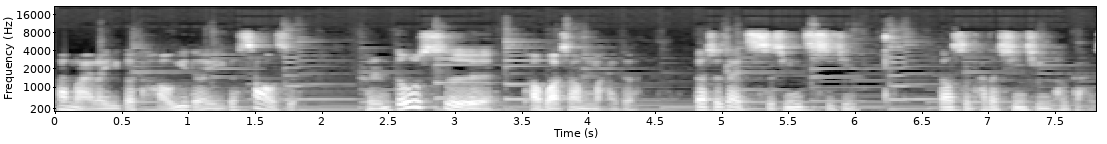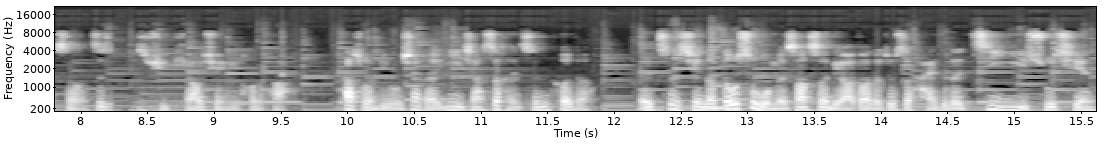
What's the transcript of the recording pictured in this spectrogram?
他买了一个陶艺的一个哨子，可能都是淘宝上买的，但是在此情此景，当时他的心情和感受，自己去挑选以后的话，他所留下的印象是很深刻的。而这些呢，都是我们上次聊到的，就是孩子的记忆书签。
